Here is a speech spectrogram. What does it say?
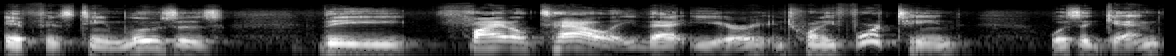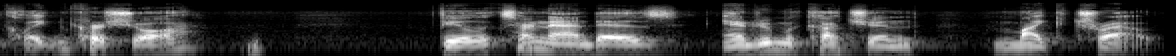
if his team loses, the final tally that year in 2014 was again Clayton Kershaw, Felix Hernandez, Andrew McCutchen, Mike Trout.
